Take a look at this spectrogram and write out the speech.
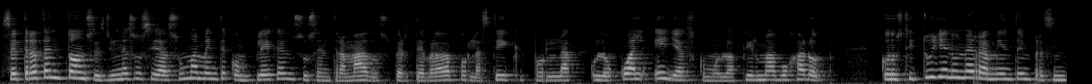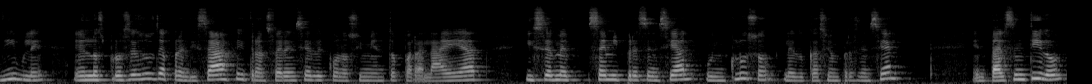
Se trata entonces de una sociedad sumamente compleja en sus entramados, vertebrada por las TIC, por lo cual ellas, como lo afirma Bojarov, constituyen una herramienta imprescindible en los procesos de aprendizaje y transferencia de conocimiento para la EAT y semipresencial o incluso la educación presencial. En tal sentido,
